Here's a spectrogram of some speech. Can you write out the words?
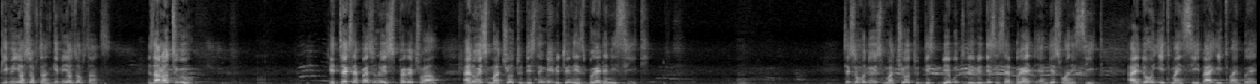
Giving your substance. Giving your substance. Is that not true? It takes a person who is spiritual and who is mature to distinguish between his bread and his seed. Take somebody who is mature to dis- be able to deal with this is a bread and this one is seed. I don't eat my seed, but I eat my bread.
